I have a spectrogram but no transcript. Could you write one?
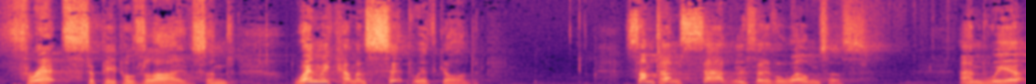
threats to people's lives. And when we come and sit with God, sometimes sadness overwhelms us and we are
